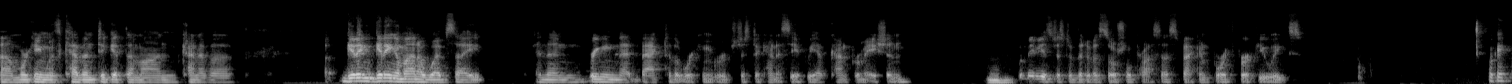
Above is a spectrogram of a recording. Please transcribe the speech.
um, working with Kevin to get them on kind of a, getting, getting them on a website and then bringing that back to the working groups just to kind of see if we have confirmation. Mhm. But maybe it's just a bit of a social process back and forth for a few weeks. Okay.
